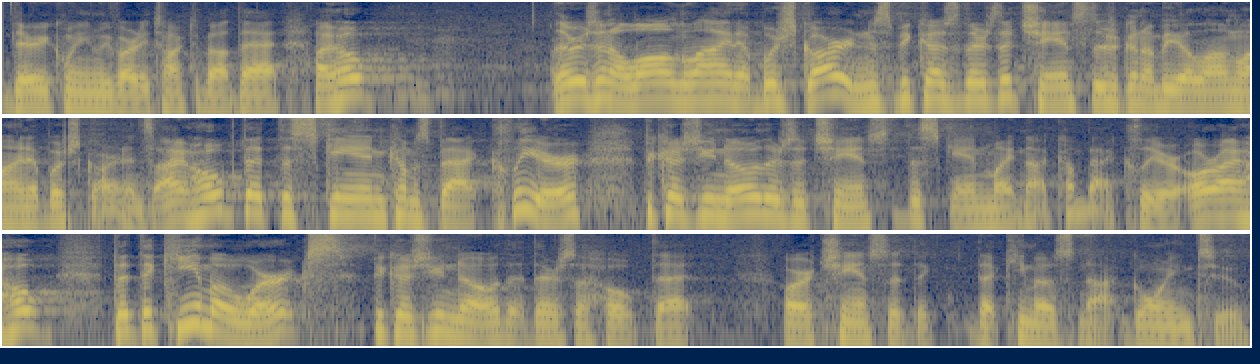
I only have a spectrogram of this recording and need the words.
Dairy Queen, we've already talked about that. I hope there isn't a long line at Busch Gardens because there's a chance there's going to be a long line at Busch Gardens. I hope that the scan comes back clear because you know there's a chance that the scan might not come back clear. Or I hope that the chemo works because you know that there's a hope that or a chance that, the, that chemo is not going to,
